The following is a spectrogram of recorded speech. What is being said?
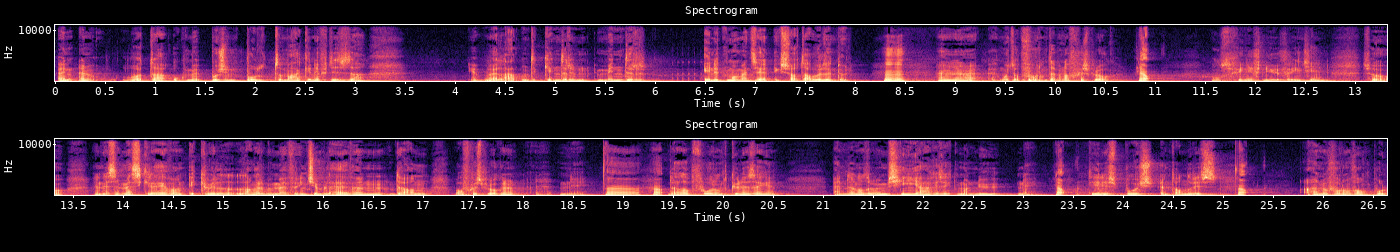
En, en wat dat ook met push en pull te maken heeft, is dat wij laten de kinderen minder in het moment zijn, ik zou dat willen doen. mhm. Ja, Je moet op voorhand hebben afgesproken. Ja. Ons Finn heeft nu een vriendje. Zo een sms krijgen van ik wil langer bij mijn vriendje blijven dan we afgesproken. Nee, Ah, ja. dat had op voorhand kunnen zeggen. En dan hadden we misschien ja gezegd, maar nu nee. Ja. Het ene is push en het andere is Ja. een vorm van pull.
